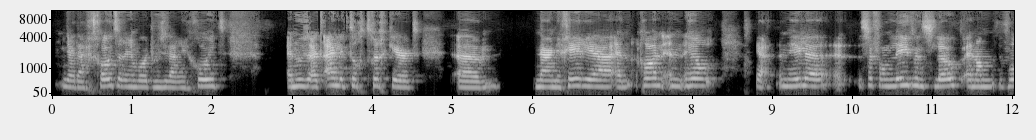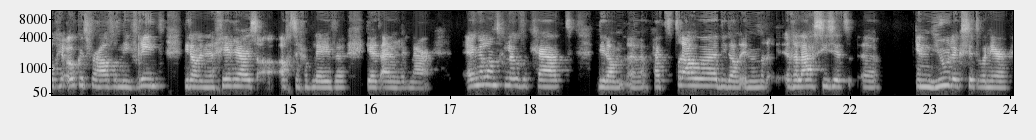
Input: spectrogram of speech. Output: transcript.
ja, daar groter in wordt, hoe ze daarin groeit. En hoe ze uiteindelijk toch terugkeert ehm, naar Nigeria. En gewoon een, heel, ja, een hele eh, soort van levensloop. En dan volg je ook het verhaal van die vriend die dan in Nigeria is achtergebleven. Die uiteindelijk naar Engeland geloof ik gaat. Die dan eh, gaat trouwen. Die dan in een re- relatie zit. in een huwelijk zit wanneer,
